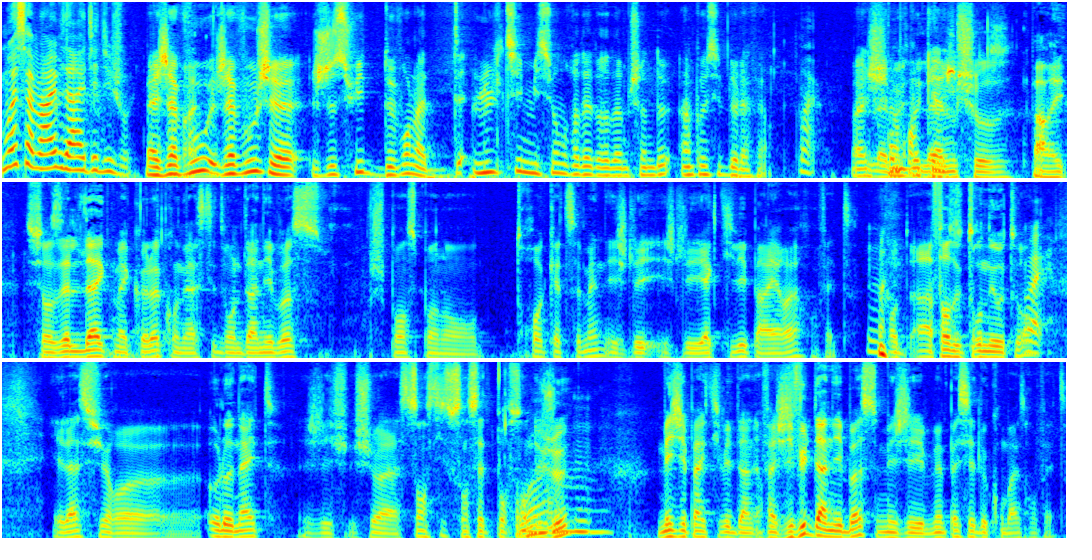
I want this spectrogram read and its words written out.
Moi ça m'arrive d'arrêter d'y jouer. Bah, j'avoue, j'avoue, je, je suis devant la d- l'ultime mission de Red Dead Redemption 2, impossible de la faire. Ouais. je La, suis en la même chose. Pareil. Sur Zelda, avec ma coloc, on est resté devant le dernier boss, je pense, pendant 3-4 semaines, et je l'ai- je l'ai activé par erreur, en fait, En- à force de tourner autour. Ouais. Et là, sur euh, Hollow Knight, j'ai- je suis à 106 ou 107% Ouais. du jeu, mais j'ai pas activé le dernier. Enfin, j'ai vu le dernier boss, mais j'ai même pas essayé de le combattre, en fait.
